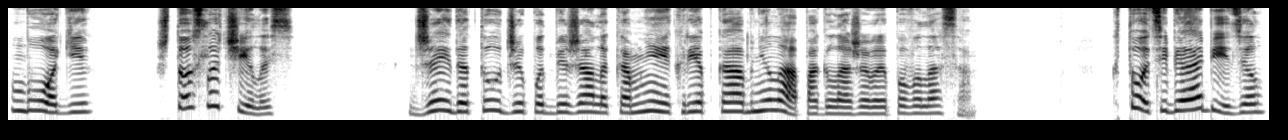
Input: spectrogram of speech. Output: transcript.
«Боги, что случилось?» Джейда тут же подбежала ко мне и крепко обняла, поглаживая по волосам. «Кто тебя обидел?»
